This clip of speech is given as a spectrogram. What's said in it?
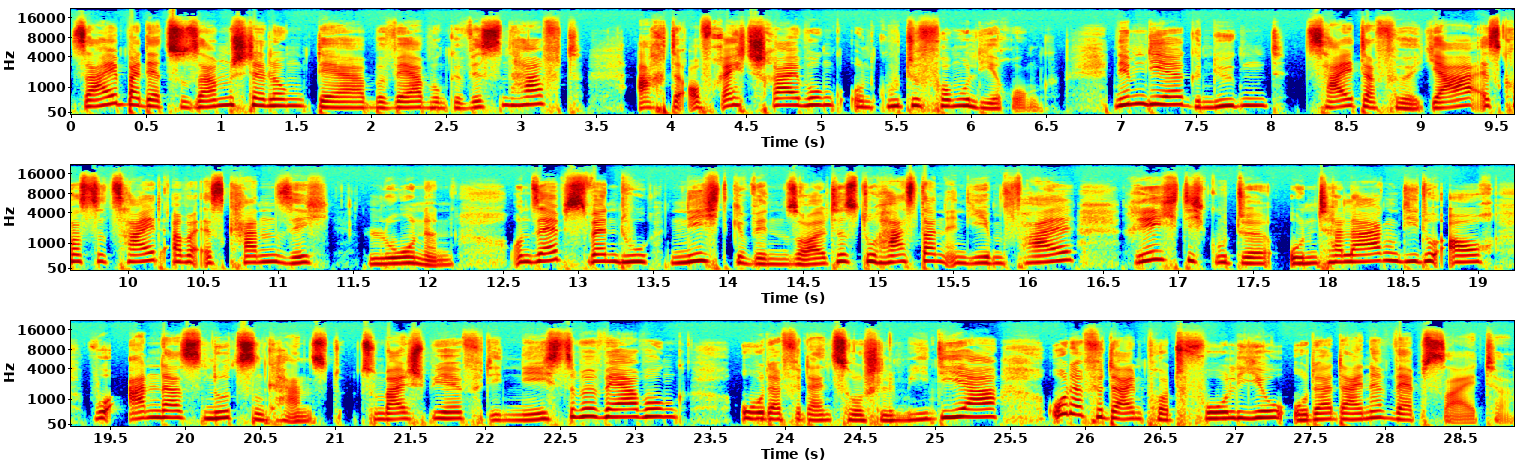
Sei bei der Zusammenstellung der Bewerbung gewissenhaft, achte auf Rechtschreibung und gute Formulierung. Nimm dir genügend Zeit dafür. Ja, es kostet Zeit, aber es kann sich lohnen. Und selbst wenn du nicht gewinnen solltest, du hast dann in jedem Fall richtig gute Unterlagen, die du auch woanders nutzen kannst. Zum Beispiel für die nächste Bewerbung oder für dein Social Media oder für dein Portfolio oder deine Webseite.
